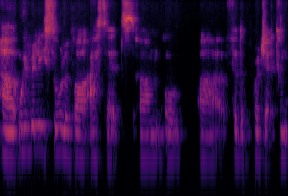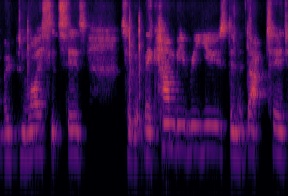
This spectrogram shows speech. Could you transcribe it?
Uh, we released all of our assets um, or, uh, for the project on open licenses so that they can be reused and adapted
